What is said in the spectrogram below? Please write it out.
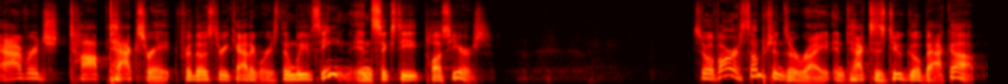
average top tax rate for those three categories than we've seen in 60 plus years. So, if our assumptions are right and taxes do go back up,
